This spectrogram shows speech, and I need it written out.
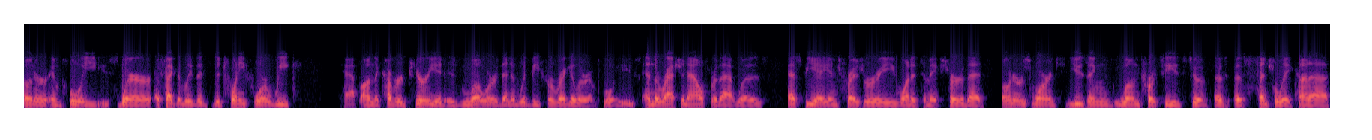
owner employees, where effectively the, the 24 week cap on the covered period is lower than it would be for regular employees. And the rationale for that was SBA and Treasury wanted to make sure that owners weren't using loan proceeds to essentially kind of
